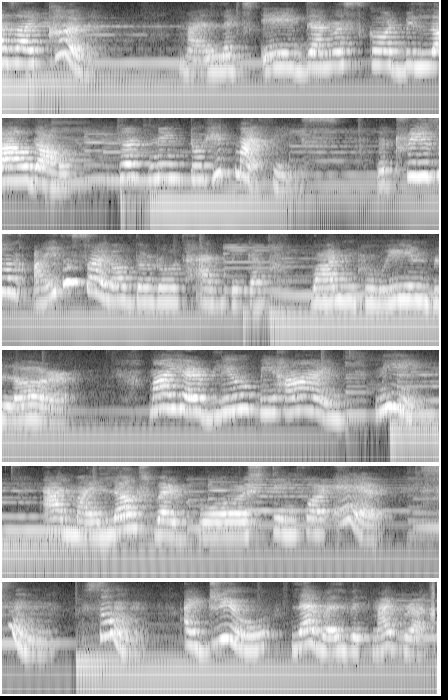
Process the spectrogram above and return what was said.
as I could. My legs ached and my skirt billowed out, threatening to hit my face. The trees on either side of the road had become one green blur. My hair blew behind me, and my lungs were bursting for air. Soon, soon, I drew level with my brother,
